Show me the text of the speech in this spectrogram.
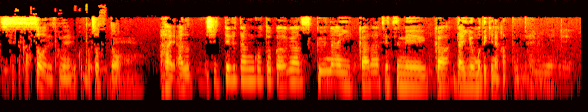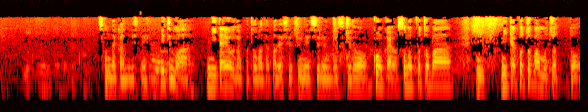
そうですね。ということちょっと。はいあの知ってる単語とかが少ないから説明が代用もできなかったみたいな。そんな感じですね。いつもは似たような言葉とかで説明するんですけど今回はその言葉に似た言葉もちょっと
